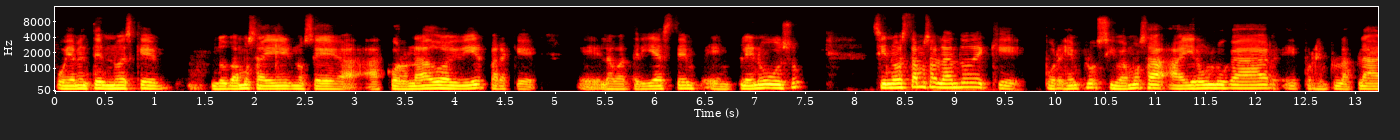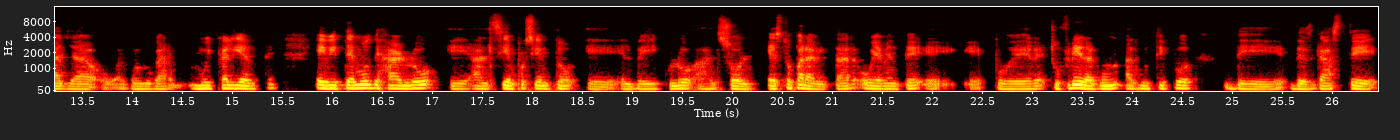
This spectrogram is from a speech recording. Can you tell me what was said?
Obviamente no es que nos vamos a ir, no sé, a Coronado a vivir para que eh, la batería esté en, pleno uso, si no estamos hablando de que, por ejemplo, si vamos a, ir a un lugar, eh, por ejemplo, la playa o algún lugar muy caliente, evitemos dejarlo eh, al 100% el vehículo al sol. Esto para evitar, obviamente, poder sufrir algún, algún tipo de desgaste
